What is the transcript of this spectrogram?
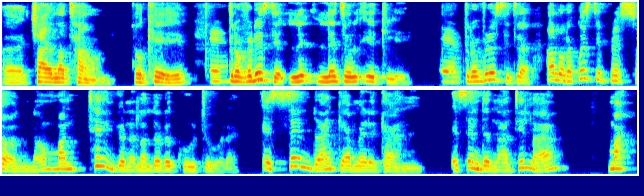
uh, Chinatown, ok? Yeah. Troveresti Little Italy. Yeah. Troveresti... Allora, queste persone no, mantengono la loro cultura, essendo anche americani, essendo nati là, ma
